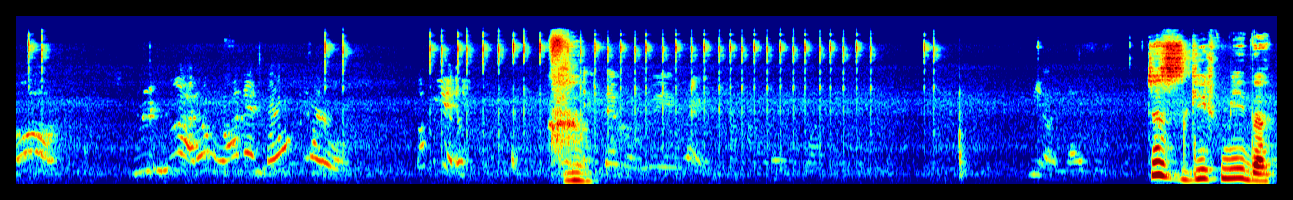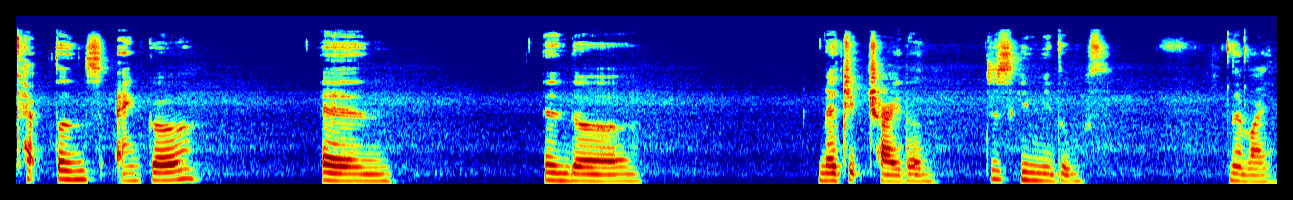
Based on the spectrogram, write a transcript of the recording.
No. Screw I don't want it. No. Stop it. Take them away right now. I don't want it. Give me a legend. Just give me the captain's anchor and and the magic trident. Just give me those. Never mind.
